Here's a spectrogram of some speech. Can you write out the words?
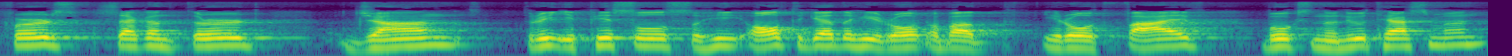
first, second, third, John, three epistles. So he altogether he wrote about he wrote five books in the New Testament.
